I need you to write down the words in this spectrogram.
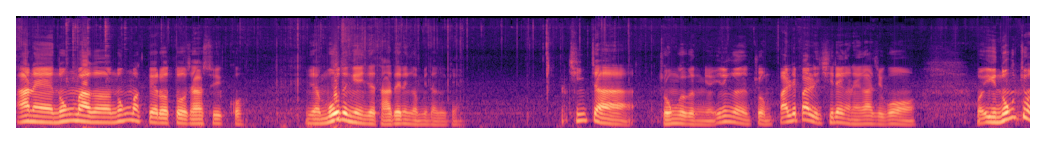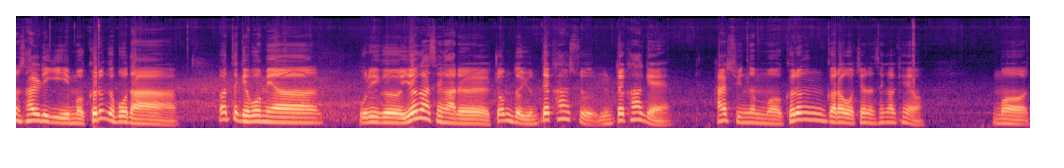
안에 농막은 농막대로 또 잘 수 있고 이제 모든 게 이제 다 되는 겁니다 그게. 진짜 좋은 거거든요. 이런 거는 좀 빨리빨리 실행을 해가지고 뭐 이 농촌 살리기 뭐 그런 거보다 어떻게 보면 우리 그 여가 생활을 좀 더 윤택할 수 윤택하게 할 수 있는 뭐 그런 거라고 저는 생각해요. 뭐뭐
